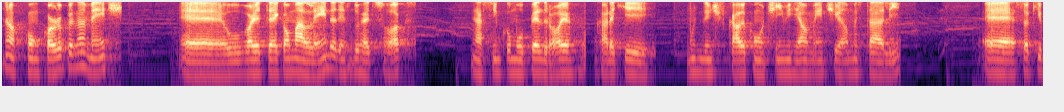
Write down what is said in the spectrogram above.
Não, concordo plenamente. É, o Varitek é uma lenda dentro do Red Sox. assim como o Pedroia, um cara que muito identificado com o time, realmente ama estar ali. É, só que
